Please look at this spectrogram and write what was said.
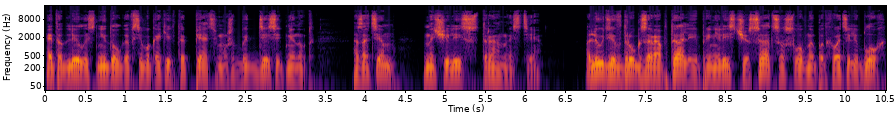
Это длилось недолго, всего каких-то пять, может быть, десять минут. А затем начались странности. Люди вдруг зароптали и принялись чесаться, словно подхватили блох,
